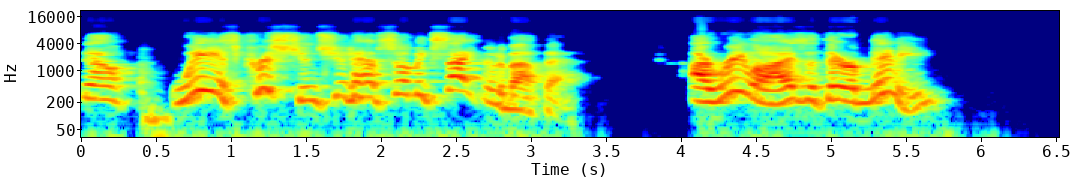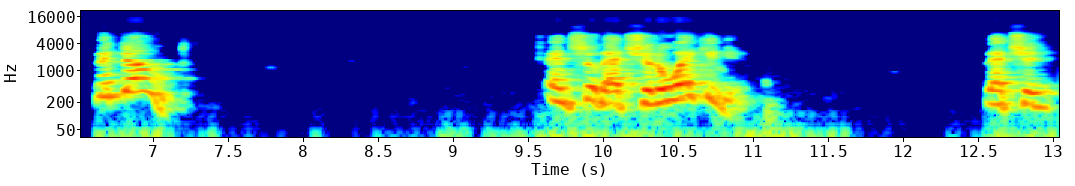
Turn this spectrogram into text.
Now, we as Christians should have some excitement about that. I realize that there are many that don't. And so that should awaken you. That should,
